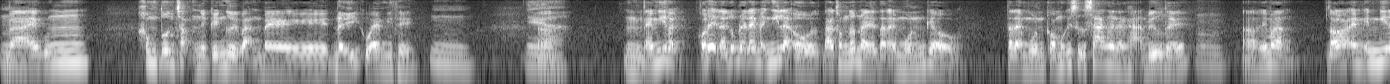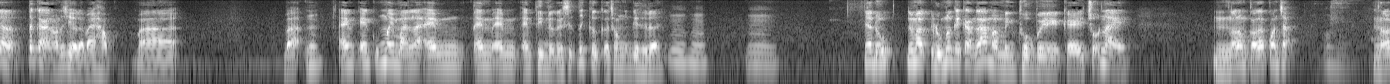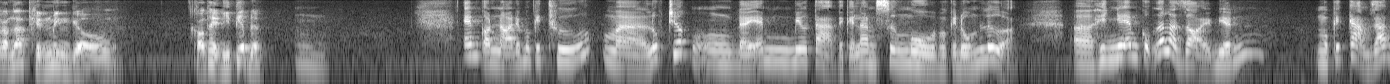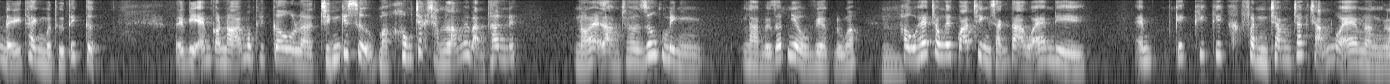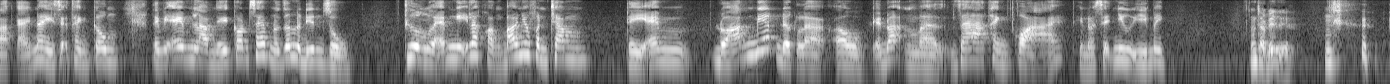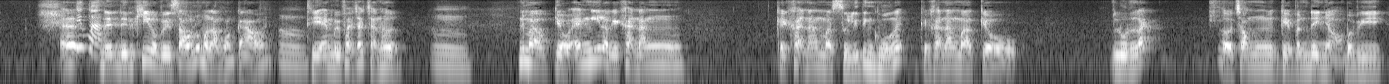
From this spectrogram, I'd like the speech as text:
Ừ. và em cũng không tôn trọng những cái người bạn bè đấy của em như thế ừ. Yeah. À. Ừ, em nghĩ vậy có thể là lúc đấy em lại nghĩ là ồ tao trong lớp này tao lại muốn kiểu tao lại muốn có một cái sự sang hơn chẳng hạn ví dụ thế ừ. à, nhưng mà đó là em em nghĩ là tất cả nó chỉ là bài học và và em em cũng may mắn là em em em em tìm được cái sự tích cực ở trong những cái thứ đấy ừ. Ừ. nha đúng nhưng mà đúng là cái cảm giác mà mình thuộc về cái chỗ này ừ, nó là một cảm giác quan trọng ừ. nó là cảm giác khiến mình kiểu có thể đi tiếp được ừ em có nói đến một cái thứ mà lúc trước đấy em miêu tả về cái làn sương mù và một cái đốm lửa à, hình như em cũng rất là giỏi biến một cái cảm giác đấy thành một thứ tích cực tại vì em có nói một cái câu là chính cái sự mà không chắc chắn lắm với bản thân đấy nó lại làm cho giúp mình làm được rất nhiều việc đúng không? Ừ. hầu hết trong cái quá trình sáng tạo của em thì em cái cái cái phần trăm chắc chắn của em rằng là cái này sẽ thành công. Tại vì em làm những cái concept nó rất là điên rồ. Thường là em nghĩ là khoảng bao nhiêu phần trăm thì em đoán biết được là ồ oh, cái đoạn mà ra thành quả ấy thì nó sẽ như ý mình. Không chả biết gì Ê, nhưng mà đến đến khi mà về sau lúc mà làm quảng cáo ấy ừ. thì em mới phải chắc chắn hơn ừ. nhưng mà kiểu em nghĩ là cái khả năng cái khả năng mà xử lý tình huống ấy cái khả năng mà kiểu luồn lách ở trong những cái vấn đề nhỏ bởi vì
